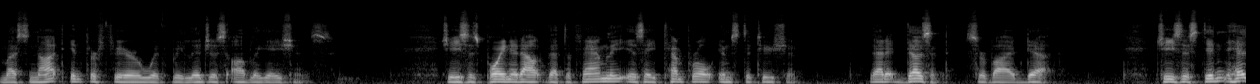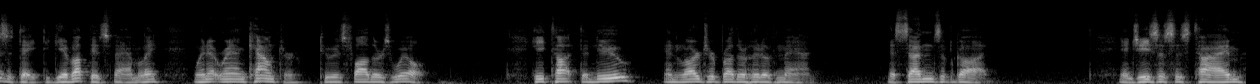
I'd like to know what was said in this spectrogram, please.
must not interfere with religious obligations. Jesus pointed out that the family is a temporal institution, that it doesn't survive death. Jesus didn't hesitate to give up his family when it ran counter to his Father's will. He taught the new and larger brotherhood of man, the sons of God, in Jesus' time,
